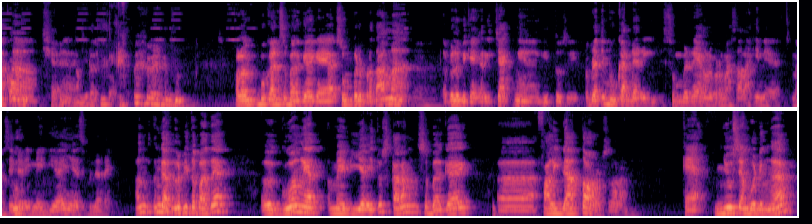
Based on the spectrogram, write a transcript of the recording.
ah, kalau bukan sebagai kayak sumber pertama Nah. tapi lebih kayak rechecknya gitu sih. Oh, Berarti bukan dari sumbernya yang lo permasalahin ya, maksudnya Bu- dari medianya sebenarnya. Eng- enggak lebih tepatnya eh, gua ngeliat media itu sekarang sebagai eh, validator sekarang. Kayak news yang gue dengar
